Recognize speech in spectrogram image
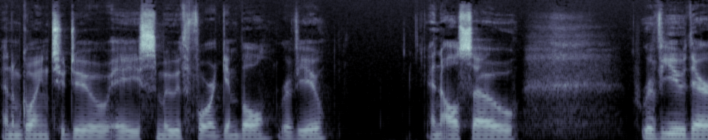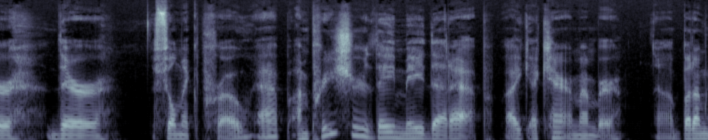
and I'm going to do a Smooth 4 gimbal review, and also review their their Filmic Pro app. I'm pretty sure they made that app. I, I can't remember. Uh, but I'm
